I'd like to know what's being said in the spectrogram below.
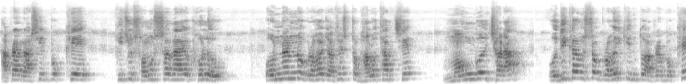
আপনার রাশির পক্ষে কিছু সমস্যাদায়ক হলেও অন্যান্য গ্রহ যথেষ্ট ভালো থাকছে। মঙ্গল ছাড়া অধিকাংশ গ্রহই কিন্তু আপনার পক্ষে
